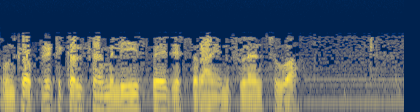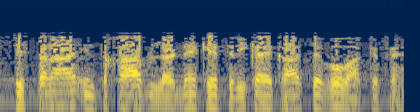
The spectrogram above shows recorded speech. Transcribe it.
ان کا پولیٹیکل فیملیز پہ جس طرح انفلوئنس ہوا، جس طرح انتخاب لڑنے کے طریقہ کار سے وہ واقف ہیں،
